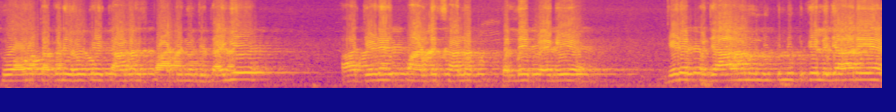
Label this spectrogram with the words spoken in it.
ਸੋ ਆਓ ਤਕੜੇ ਹੋ ਕੇ ਕਾਂਗਰਸ ਪਾਰਟੀ ਨੂੰ ਜਿਤਾਈਏ। ਆ ਜਿਹੜੇ ਭੰਡ ਸਾਨੂੰ ਪੱਲੇ ਪੈ ਗਏ ਆ, ਜਿਹੜੇ ਪੰਜਾਬ ਨੂੰ ਲੁੱਟ ਲੁੱਟ ਕੇ ਲਿਜਾ ਰਹੇ ਆ,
